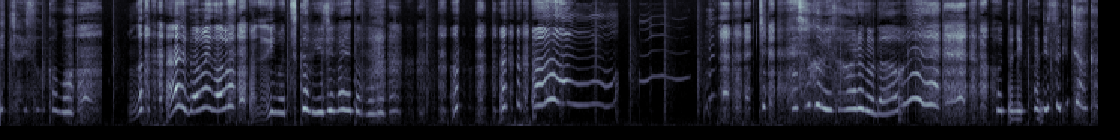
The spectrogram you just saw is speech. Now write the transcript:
いちゃいそうかもあダメダメ今乳首いじられたらち、乳首触るのダメ。本当に感じすぎちゃうから。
